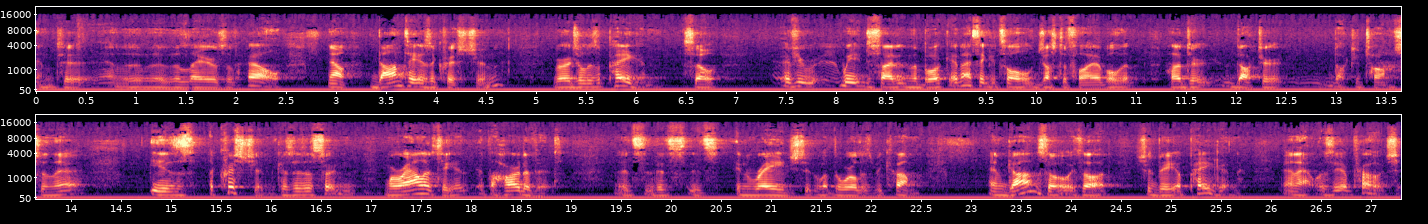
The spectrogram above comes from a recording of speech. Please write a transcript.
into, into the, the layers of hell. Now, Dante is a Christian, Virgil is a pagan. So, if you, we decided in the book, and I think it's all justifiable that Hunter, Doctor, Doctor Thompson, there is a Christian because there's a certain morality at, the heart of it. It's, it's, it's enraged at what the world has become. And Gonzo, we thought, should be a pagan. And that was the approach.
